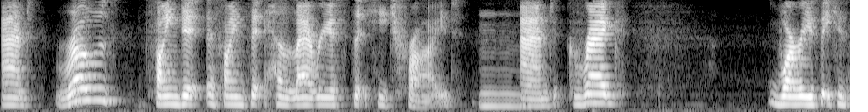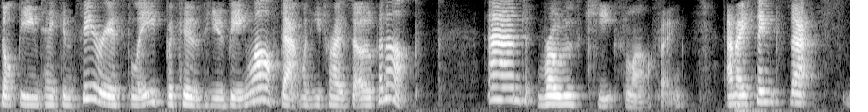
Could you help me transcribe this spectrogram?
and Rose find it uh, finds it hilarious that he tried, mm. and Greg worries that he's not being taken seriously because he's being laughed at when he tries to open up. And Rose keeps laughing. And I think that's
